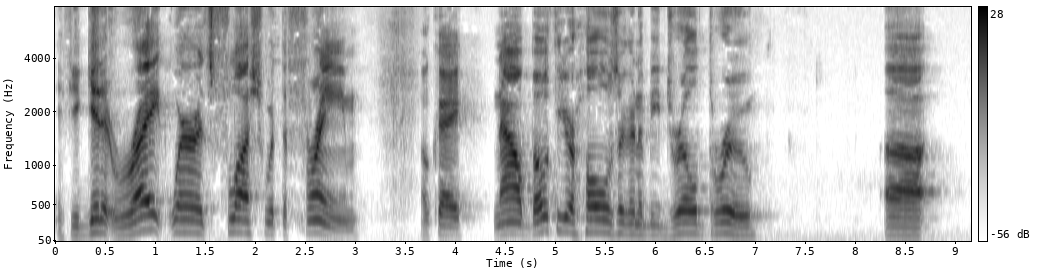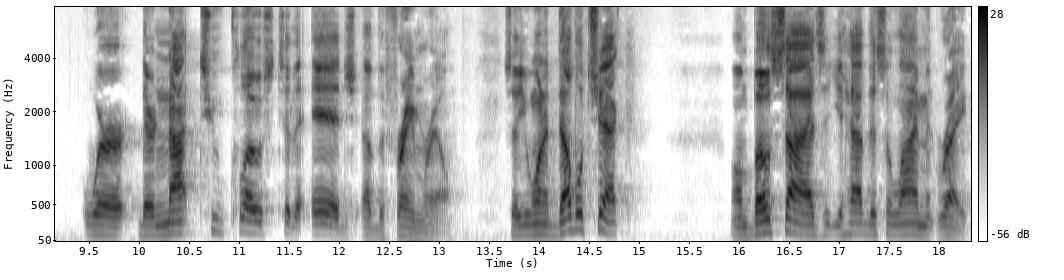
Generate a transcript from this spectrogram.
If you get it right where it's flush with the frame, okay, now both of your holes are going to be drilled through uh, where they're not too close to the edge of the frame rail. So you want to double check on both sides that you have this alignment right.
